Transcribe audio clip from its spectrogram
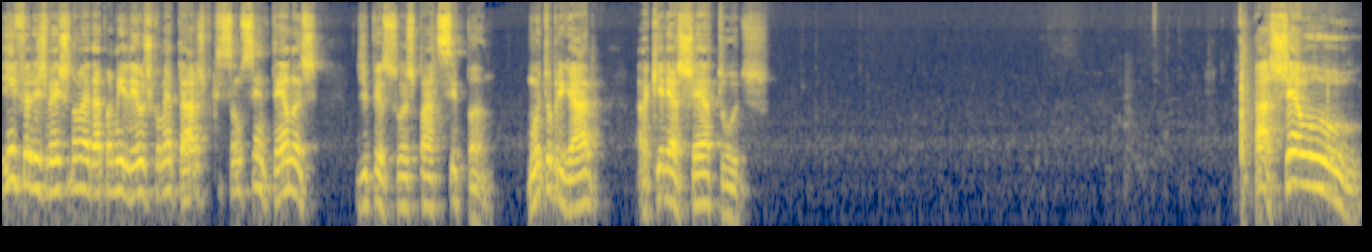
Infelizmente, não vai dar para me ler os comentários, porque são centenas de pessoas participando. Muito obrigado. Aquele axé a todos. Axé o...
